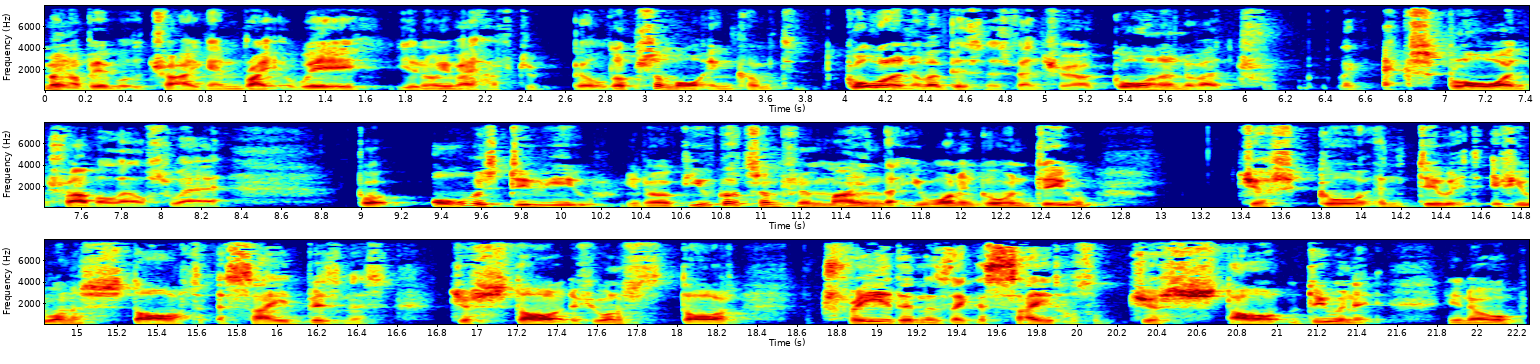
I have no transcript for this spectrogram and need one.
You might not be able to try again right away. You know, you might have to build up some more income to go on another business venture or go on another, like, explore and travel elsewhere. But always do you. You know, if you've got something in mind that you want to go and do, just go and do it. If you want to start a side business, just start. If you want to start trading as like a side hustle, just start doing it. You know,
